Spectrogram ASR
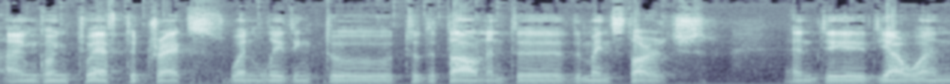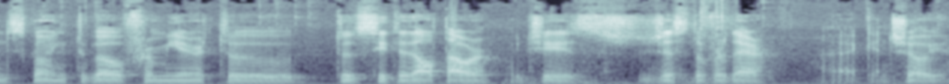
I'm going to have two tracks when leading to, to the town and the, the main storage and the, the R1 is going to go from here to to the Citadel Tower which is just over there. I can show you.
